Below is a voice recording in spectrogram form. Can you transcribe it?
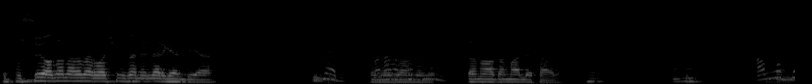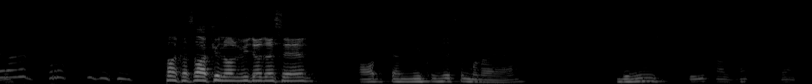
Şu pusuyu alana kadar başımıza neler geldi ya. Gider. Sen Bana o adamı, atıyor. sen o adamı hallet abi. Aha. Allah Güzeldi. belanı orospu çocuğu. Kanka sakin ol videodasın. Abi sen niye kızıyorsun bana ya? Döveyim mi? Şeyi fazla. Ya.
